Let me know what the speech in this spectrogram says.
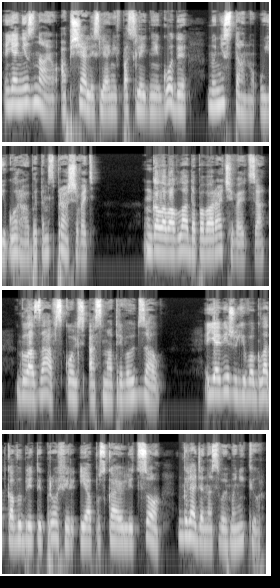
Я не знаю, общались ли они в последние годы, но не стану у Егора об этом спрашивать. Голова Влада поворачивается, глаза вскользь осматривают зал. Я вижу его гладко выбритый профиль и опускаю лицо, глядя на свой маникюр.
